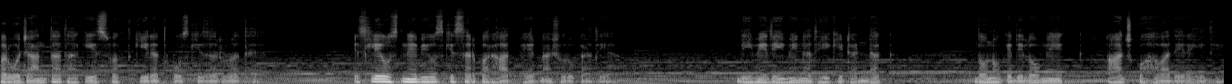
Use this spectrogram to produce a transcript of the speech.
पर वो जानता था कि इस वक्त कीरत को उसकी ज़रूरत है, इसलिए उसने भी उसके सर पर हाथ फेरना शुरू कर दिया। धीमे धीमी नदी की ठंडक दोनों के दिलों में एक आँच को हवा दे रही थी।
